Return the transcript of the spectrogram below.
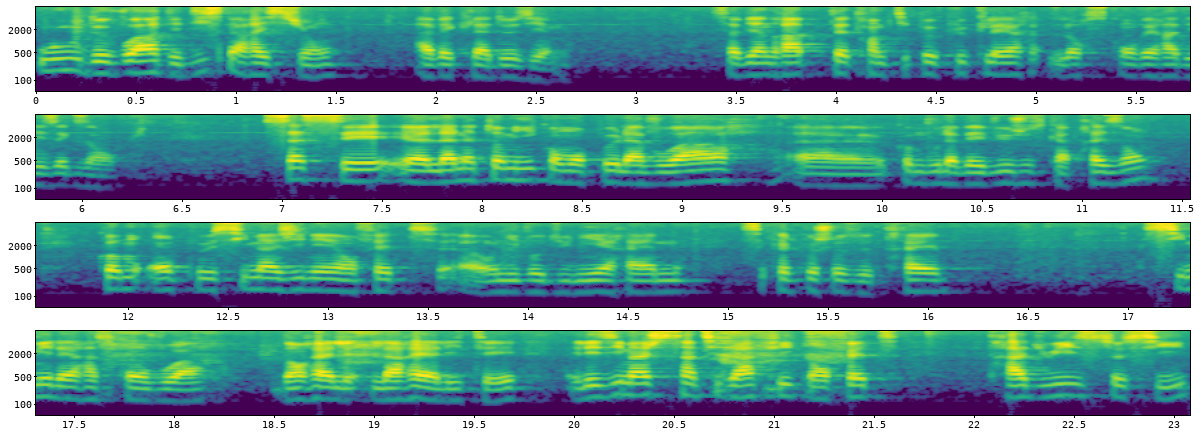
ou de voir des disparitions avec la deuxième. Ça viendra peut-être un petit peu plus clair lorsqu'on verra des exemples. Ça, c'est l'anatomie comme on peut la voir euh, comme vous l'avez vu jusqu'à présent. Comme on peut s'imaginer en fait euh, au niveau d'une IRM, c'est quelque chose de très similaire à ce qu'on voit dans la réalité. Et les images scintigraphiques en fait traduisent ceci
